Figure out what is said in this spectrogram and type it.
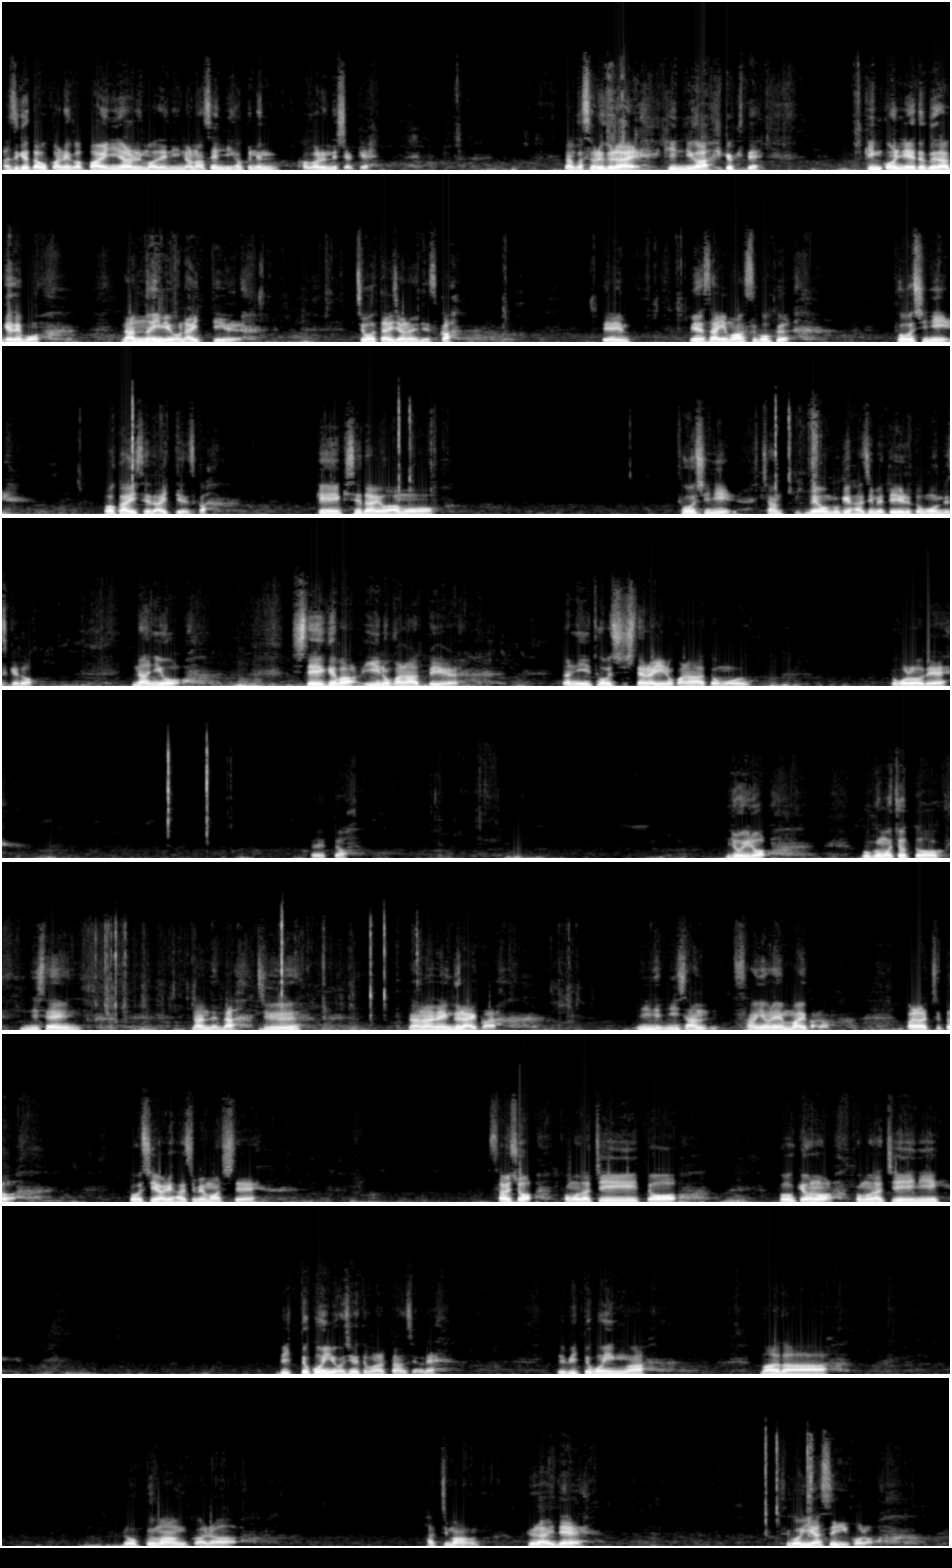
預けたお金が倍になるまでに7200年かかるんでしたっけなんかそれぐらい金利が低くて、銀行に入れとくだけでも何の意味もないっていう状態じゃないですか。で、皆さん今はすごく投資に若い世代っていうんですか。現役世代はもう投資にちゃんと目を向け始めていると思うんですけど、何をしていけばいいのかなっていう、何に投資したらいいのかなと思うところで、えっと、いろいろ、僕もちょっと2000何年だ ?17 年ぐらいか。2、2 3、3、4年前かな。からちょっと、投資やり始めまして、最初、友達と、東京の友達に、ビットコインを教えてもらったんですよね。で、ビットコインが、まだ、6万から8万ぐらいで、すごい安い頃。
